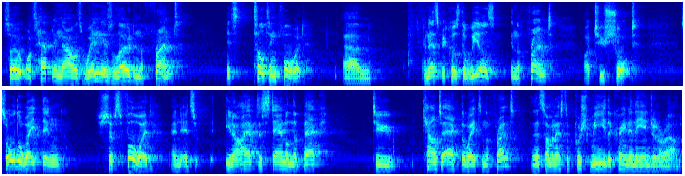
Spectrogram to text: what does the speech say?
So what's happening now is when there's load in the front, it's tilting forward. Um, and that's because the wheels in the front are too short. So all the weight then shifts forward and it's, you know, I have to stand on the back to counteract the weight in the front and then someone has to push me, the crane and the engine around.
